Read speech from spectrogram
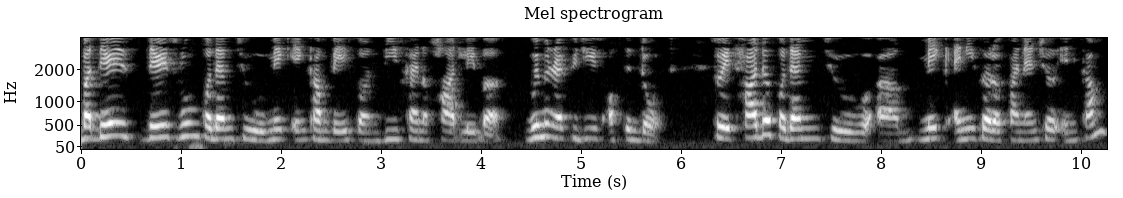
but there is there is room for them to make income based on these kind of hard labor. Women refugees often don't. So it's harder for them to um, make any sort of financial income.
